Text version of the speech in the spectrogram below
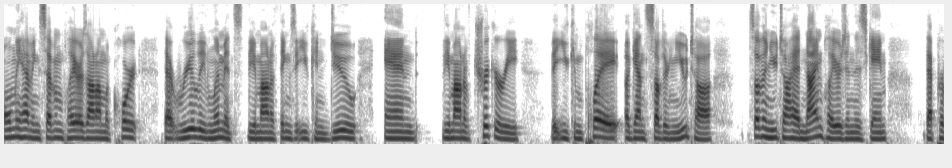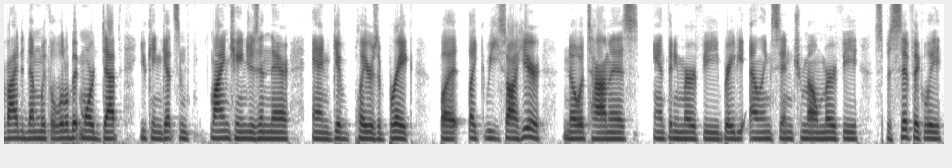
only having seven players out on the court that really limits the amount of things that you can do and the amount of trickery that you can play against Southern Utah. Southern Utah had nine players in this game that provided them with a little bit more depth. You can get some line changes in there and give players a break. But like we saw here, Noah Thomas, Anthony Murphy, Brady Ellingson, Tremell Murphy specifically,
